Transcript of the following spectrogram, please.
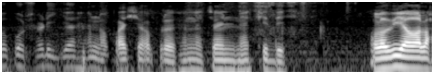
બપોર સડી ગયા છે. અને પાછી આપણે એને ચણ નાખી દઈએ. હલો વિયા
